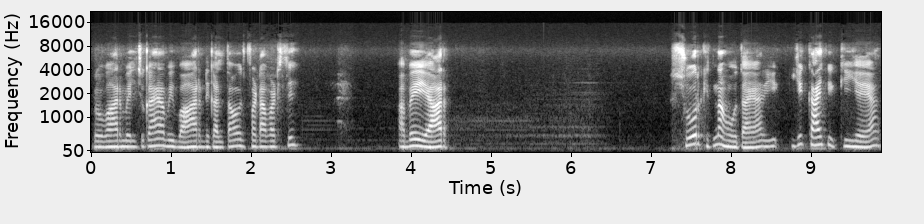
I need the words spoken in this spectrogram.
क्रोबार मिल चुका है, अभी बाहर निकलता हूँ फटाफट से। अबे यार शोर कितना होता है यार? ये ये काय की, की है यार?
